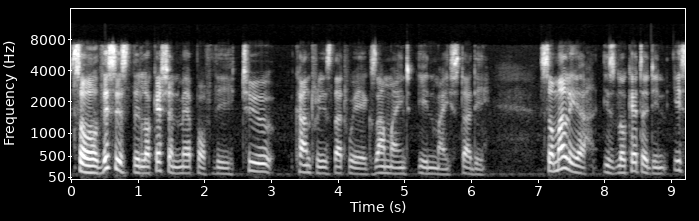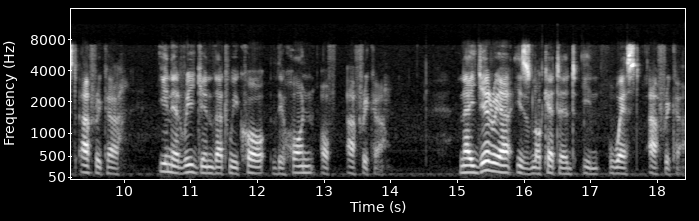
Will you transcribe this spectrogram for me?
So this is the location map of the two countries that were examined in my study. Somalia is located in East Africa in a region that we call the Horn of Africa. Nigeria is located in West Africa.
